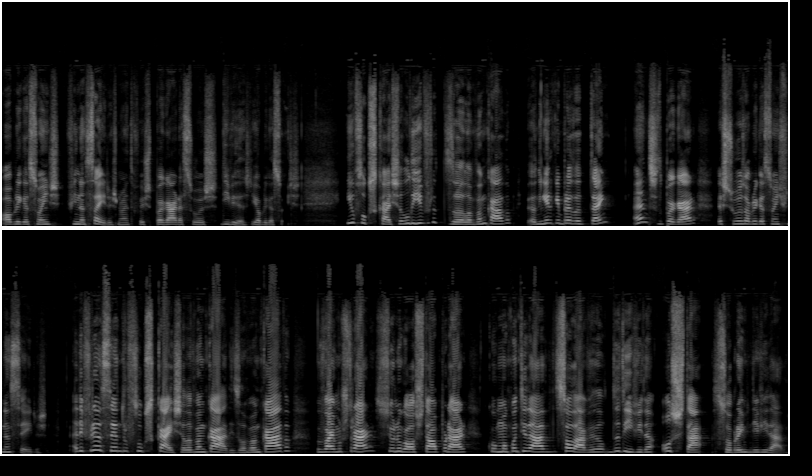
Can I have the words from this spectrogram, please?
obrigações financeiras, não é? Depois de pagar as suas dívidas e obrigações. E o fluxo de caixa livre, desalavancado, é o dinheiro que a empresa tem antes de pagar as suas obrigações financeiras. A diferença entre o fluxo de caixa alavancado e desalavancado vai mostrar se o negócio está a operar com uma quantidade saudável de dívida ou se está sobreendividado.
